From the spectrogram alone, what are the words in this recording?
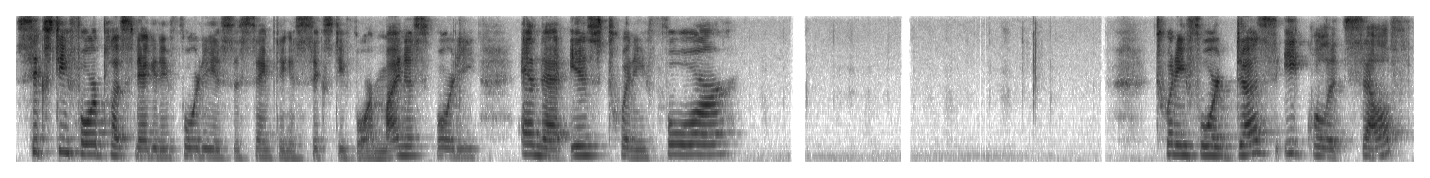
64 plus negative 40 is the same thing as 64 minus 40, and that is 24. 24 does equal itself,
